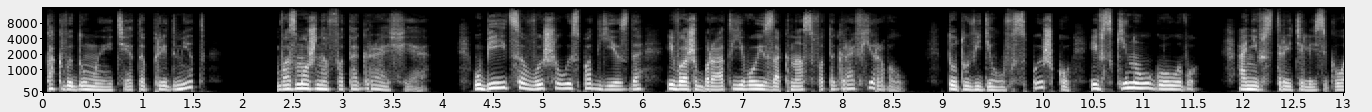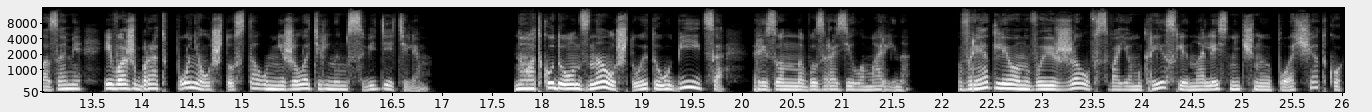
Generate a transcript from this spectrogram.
Как вы думаете, это предмет? Возможно, фотография. Убийца вышел из подъезда, и ваш брат его из окна сфотографировал. Тот увидел вспышку и вскинул голову. Они встретились глазами, и ваш брат понял, что стал нежелательным свидетелем. «Но откуда он знал, что это убийца?» — резонно возразила Марина. Вряд ли он выезжал в своем кресле на лестничную площадку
